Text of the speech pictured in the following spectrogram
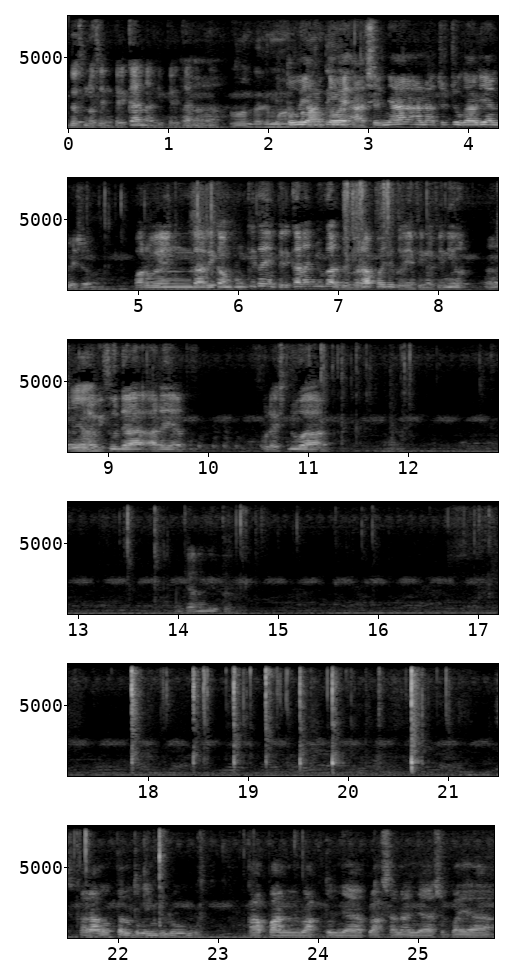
dosen-dosen perikanan di perikanan oh dari mana? Itu yang tuh hasilnya anak cucu kalian besok. baru yang dari kampung kita yang perikanan juga ada beberapa juga yang senior senior Iya. udah wisuda ada yang udah S2 rencana gitu. Sekarang tentuin dulu kapan waktunya pelaksananya supaya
